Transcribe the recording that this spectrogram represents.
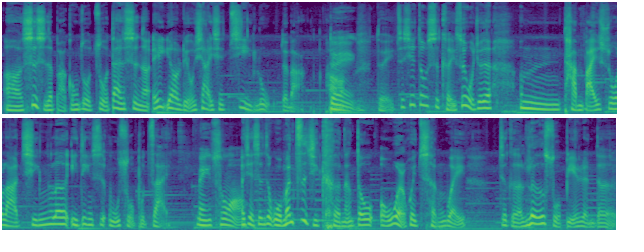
呃，适时的把工作做，但是呢，哎，要留下一些记录，对吧？好对，对，这些都是可以，所以我觉得，嗯，坦白说啦，情了一定是无所不在，没错而。且甚至我们自己可能都偶尔会成为这个勒索别人的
